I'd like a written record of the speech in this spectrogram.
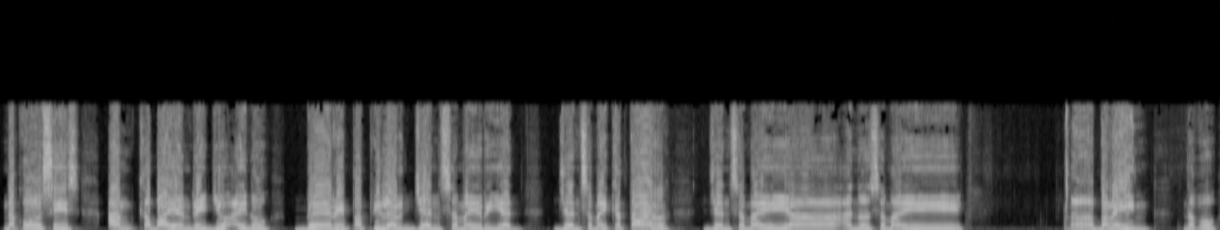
Nako sis, ang Kabayan Radio I know very popular dyan sa may Riyadh. Dyan sa may Qatar, dyan sa may ah, ano sa may ah, Bahrain. Nako,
